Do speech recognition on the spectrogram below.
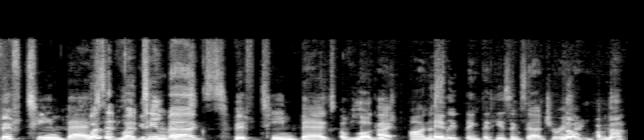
15 bags Was of it luggage. 15 Yes, bags? 15 bags of luggage. I honestly And- think that he's exaggerating. no. I'm not.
